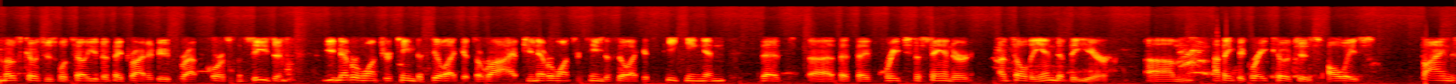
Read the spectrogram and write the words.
most coaches will tell you that they try to do throughout the course of the season. You never want your team to feel like it's arrived. You never want your team to feel like it's peaking and that uh, that they've reached the standard until the end of the year. Um, I think the great coaches always find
